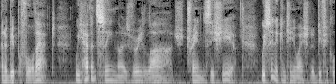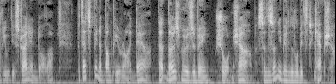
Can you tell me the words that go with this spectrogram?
and a bit before that. We haven't seen those very large trends this year. We've seen a continuation of difficulty with the Australian dollar, but that's been a bumpy ride down. That, those moves have been short and sharp, so there's only been little bits to capture.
